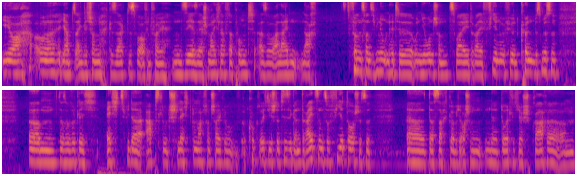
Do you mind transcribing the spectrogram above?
Ja, äh, ihr habt es eigentlich schon gesagt, es war auf jeden Fall ein sehr, sehr schmeichelhafter Punkt. Also allein nach 25 Minuten hätte Union schon 2, 3, 4-0 führen können bis müssen. Ähm, das war wirklich echt wieder absolut schlecht gemacht von Schalke. Guckt euch die Statistik an. 13 zu 4 Torschüsse. Äh, das sagt, glaube ich, auch schon eine deutliche Sprache. Ähm,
